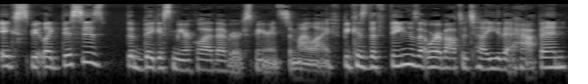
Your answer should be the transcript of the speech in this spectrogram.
experience like this is the biggest miracle I've ever experienced in my life because the things that we're about to tell you that happen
